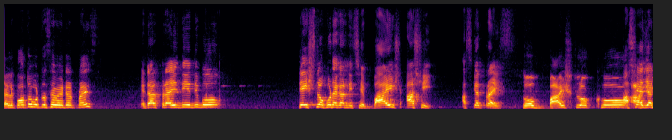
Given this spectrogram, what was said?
তাহলে কত পড়তেছে এটার প্রাইস এটার প্রাইস দিয়ে দিব তেইশ লক্ষ টাকার নিচে বাইশ আশি আজকের প্রাইস তো বাইশ লক্ষ আশি হাজার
